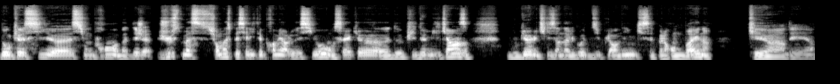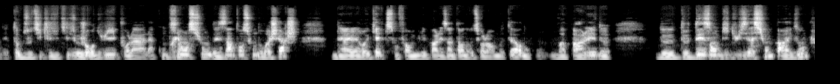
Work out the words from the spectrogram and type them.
Donc, si si on prend, bah, déjà juste ma, sur ma spécialité première, le SEO, on sait que depuis 2015, Google utilise un algo de deep learning qui s'appelle RankBrain qui est un des, un des tops outils qu'ils utilisent aujourd'hui pour la, la, compréhension des intentions de recherche derrière les requêtes qui sont formulées par les internautes sur leur moteur. On va parler de, de, désambiguisation, par exemple.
